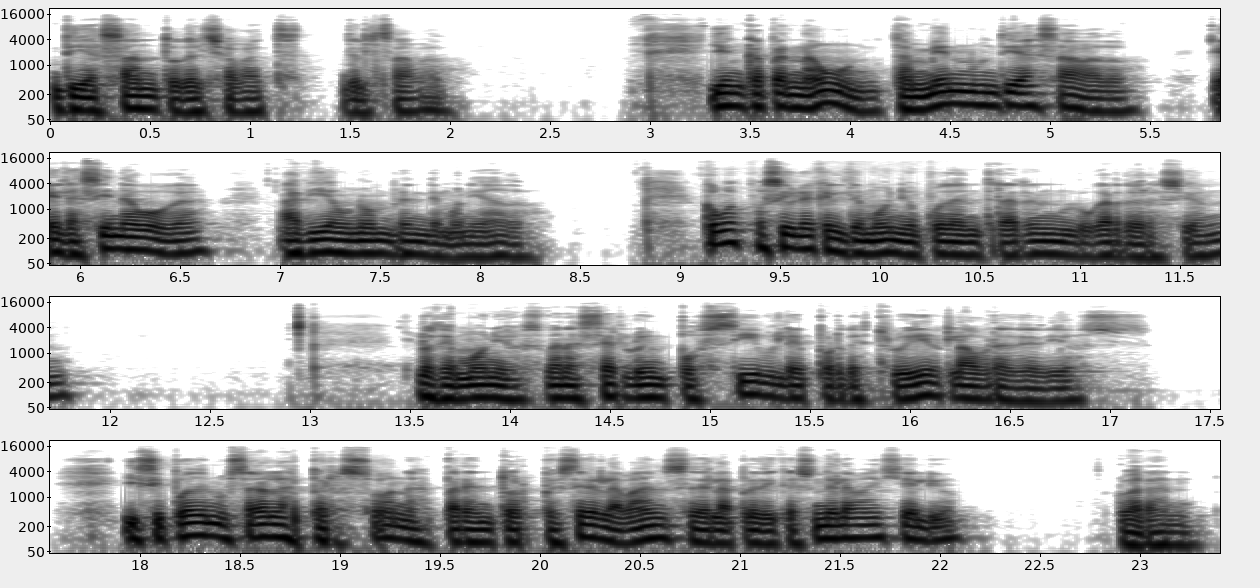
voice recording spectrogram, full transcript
día santo del Shabbat, del sábado. Y en Capernaum, también en un día sábado, en la sinagoga había un hombre endemoniado. ¿Cómo es posible que el demonio pueda entrar en un lugar de oración? Los demonios van a hacer lo imposible por destruir la obra de Dios. Y si pueden usar a las personas para entorpecer el avance de la predicación del Evangelio, lo harán.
